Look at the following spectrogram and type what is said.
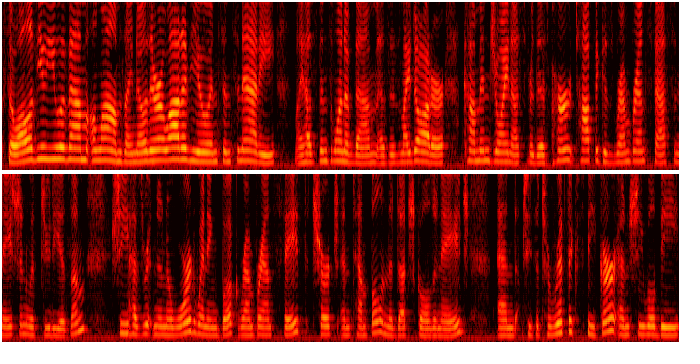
So, all of you U of M alums, I know there are a lot of you in Cincinnati. My husband's one of them, as is my daughter. Come and join us for this. Her topic is Rembrandt's fascination with Judaism. She has written an award winning book, Rembrandt's Faith, Church, and Temple in the Dutch Golden Age. And she's a terrific speaker, and she will be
